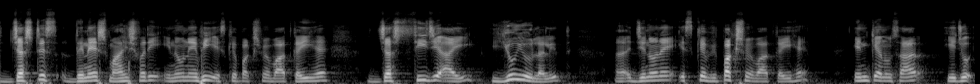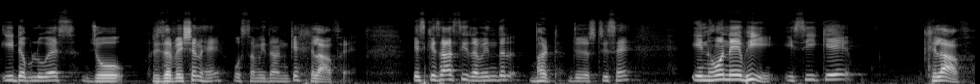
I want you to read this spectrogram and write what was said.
जस्टिस दिनेश माहेश्वरी इन्होंने भी इसके पक्ष में बात कही है। Just C J I U U Lalit जिन्होंने इसके विपक्ष में बात कही है। इनके अनुसार ये जो ई डब्ल्यू एस जो रिजर्वेशन है, वो संविधान के खिलाफ है। इसके साथ ही रविंद्र भट्ट जो जस्टिस हैं, इन्होंने भी इसी के खिलाफ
